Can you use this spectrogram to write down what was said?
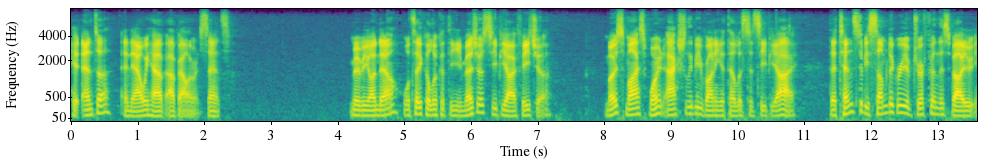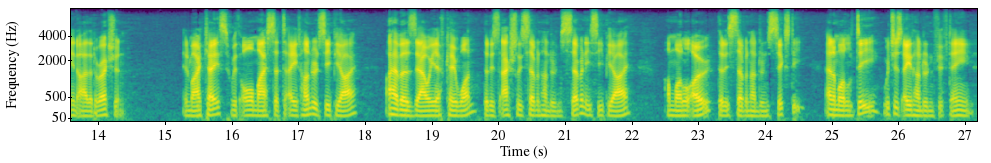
hit enter, and now we have our Valorant sense. Moving on now, we'll take a look at the Measure CPI feature. Most mice won't actually be running at their listed CPI, there tends to be some degree of drift from this value in either direction. In my case, with all mice set to 800 CPI, I have a Zowie FK1 that is actually 770 CPI, a Model O that is 760, and a Model D which is 815.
